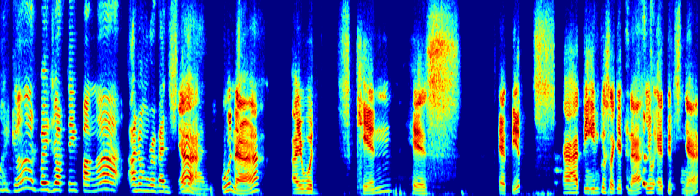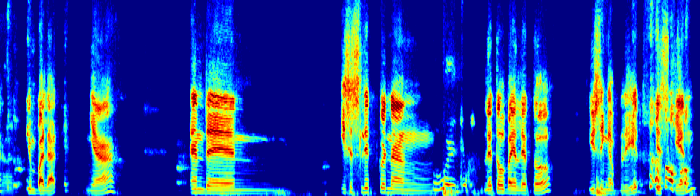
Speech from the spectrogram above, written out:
my God, may drop name pa nga. Anong revenge Yeah. na yan? Una, I would skin his etits. Hahatiin ko sa gitna yung etits Oh niya, God. yung balat niya. And then, isislit ko ng Oh little by little using a blade, his skin.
